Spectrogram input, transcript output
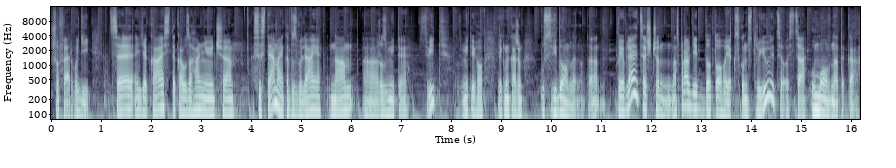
шофер, водій. Це якась така узагальнююча система, яка дозволяє нам е, розуміти світ, розуміти його, як ми кажемо, усвідомлено. Та? Виявляється, що насправді до того, як сконструюється ось ця умовна така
